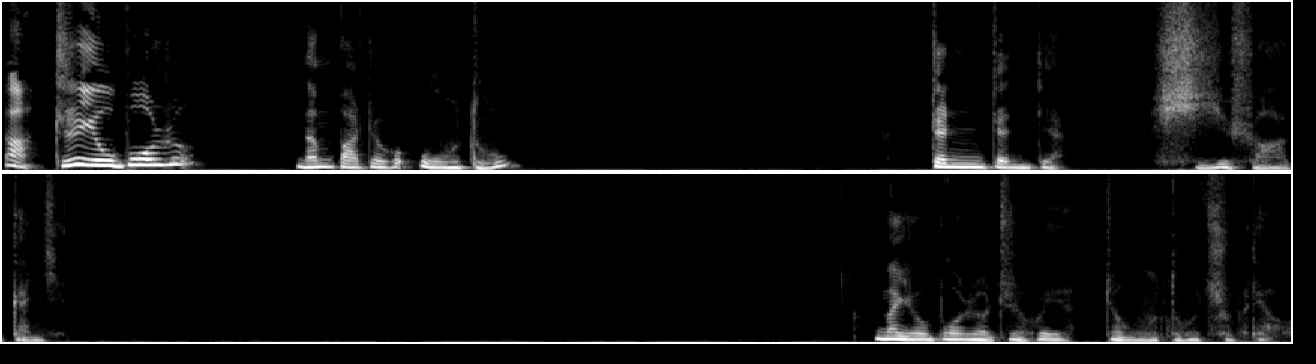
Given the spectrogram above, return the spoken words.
啊，只有般若能把这个五毒真正的洗刷干净。没有般若智慧，这五毒去不掉。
